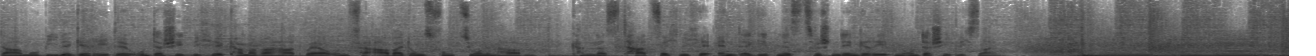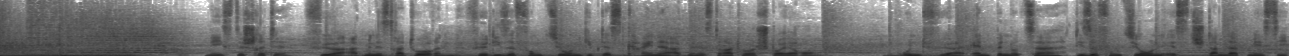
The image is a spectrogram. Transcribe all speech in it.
Da mobile Geräte unterschiedliche Kamerahardware und Verarbeitungsfunktionen haben, kann das tatsächliche Endergebnis zwischen den Geräten unterschiedlich sein. Nächste Schritte für Administratoren. Für diese Funktion gibt es keine Administratorsteuerung. Und für Endbenutzer, diese Funktion ist standardmäßig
